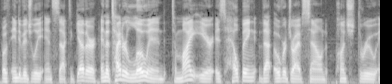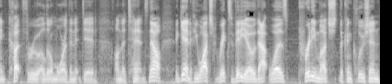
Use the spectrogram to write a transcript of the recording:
both individually and stacked together. And the tighter low end to my ear is helping that overdrive sound punch through and cut through a little more than it did on the 10s. Now, again, if you watched Rick's video, that was pretty much the conclusion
